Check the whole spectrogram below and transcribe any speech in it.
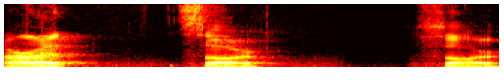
Alright. So. So.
